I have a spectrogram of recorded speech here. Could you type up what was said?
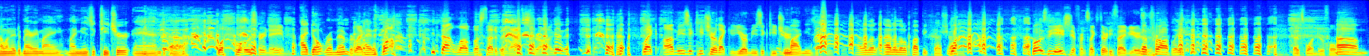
I wanted to marry my, my music teacher, and uh, What, what was her name? I don't remember. Like, I- well, that love must not have been that strong. like a music teacher, or like your music teacher. my music teacher. I had a little, had a little puppy crush on her. what was the age difference? Like 35 years? Uh, probably. That's wonderful. Um,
